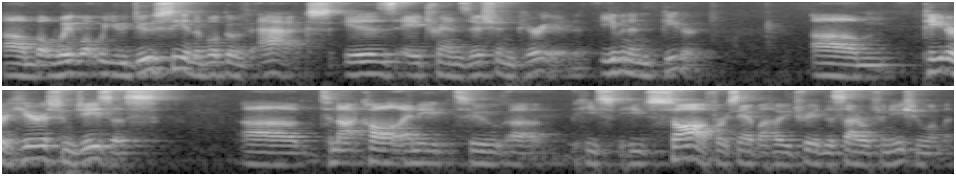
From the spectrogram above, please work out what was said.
Um, but wait, what you do see in the book of Acts is a transition period, even in Peter. Um, Peter hears from Jesus uh, to not call any, to, uh, he, he saw, for example, how he treated the Syrophoenician woman.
